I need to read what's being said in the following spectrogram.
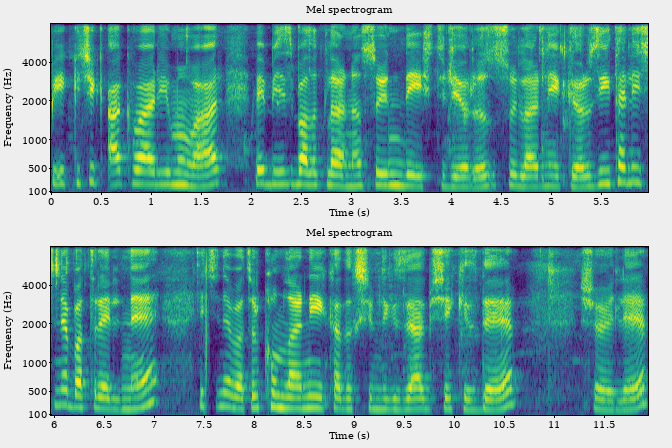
bir küçük akvaryumu var ve biz balıklarının suyunu değiştiriyoruz. Suylarını yıkıyoruz. İtal'i içine batır elini. İçine batır. Kumlarını yıkadık şimdi güzel bir şekilde. Şöyle.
